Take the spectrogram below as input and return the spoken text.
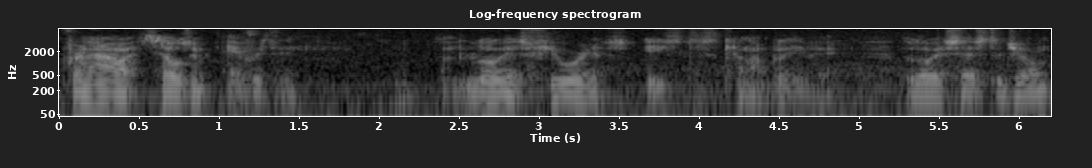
for an hour, tells him everything. The lawyer's furious. He just cannot believe it. The lawyer says to John,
